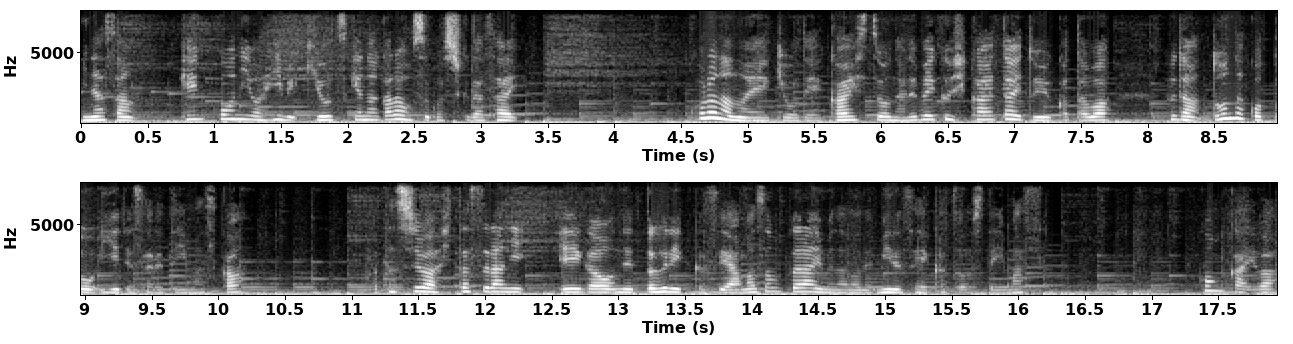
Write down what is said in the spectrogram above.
皆さん健康には日々気をつけながらお過ごしください。コロナの影響で外出をなるべく控えたいという方は普段どんなことを家でされていますか？私はひたすらに映画を Netflix や Amazon プライムなどで見る生活をしています。今回は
